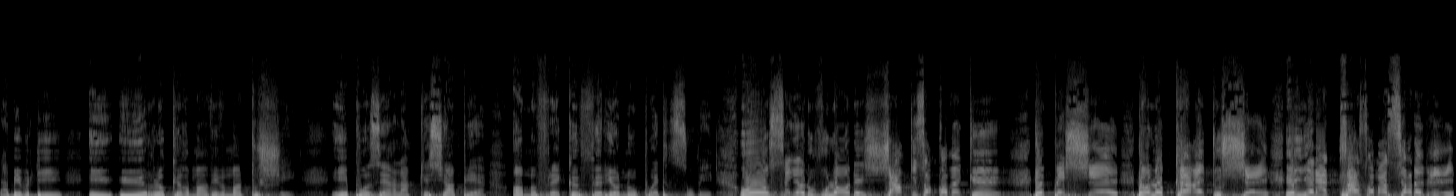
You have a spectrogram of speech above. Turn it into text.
La Bible dit, ils eurent le cœur vivement touché. Et ils posèrent la question à Pierre, homme frère, que ferions-nous pour être sauvés? Oh Seigneur, nous voulons des gens qui sont convaincus de péché, dont le cœur est touché. Et il y a la transformation de vie.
